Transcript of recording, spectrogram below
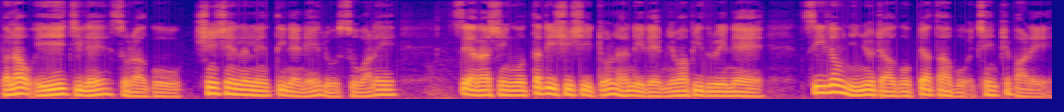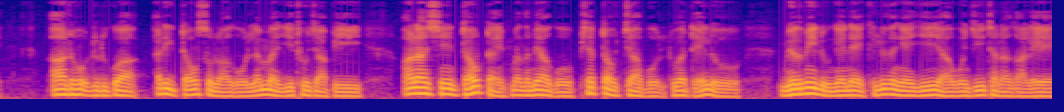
ဘလောက်အရေးကြီးလဲဆိုတာကို ရှင်းရှင်းလင်းလင်းသိနိုင်တယ်လို့ဆိုပါတယ်။ ဆီယနာရှင်ကိုတတိရှိရှိတွန်းလှန်နေတဲ့မြန်မာပြည်သူတွေနဲ့စီလုံးညီညွတ်တာကိုပြသဖို့အချိန်ဖြစ်ပါတယ်။အားလုံးအတူတကွအဲ့ဒီတောင်းဆိုလာကိုလက်မှတ်ရေးထိုးကြပြီးအာနာရှင်တောက်တိုင်မှန်သမျှကိုဖျက်တောက်ကြဖို့လိုအပ်တယ်လို့မြို့သမီးလူငယ်နဲ့ကလူငယ်ရေးရာဝန်ကြီးဌာနကလည်း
